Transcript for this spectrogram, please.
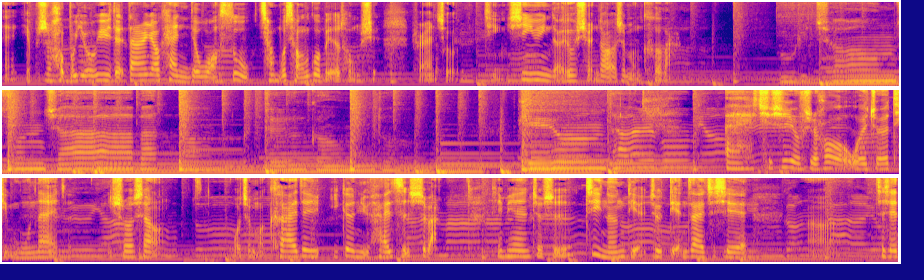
哎，也不是毫不犹豫的，当然要看你的网速强不强过别的同学，反正就挺幸运的，又选到了这门课吧。哎，其实有时候我也觉得挺无奈的，你说像我这么可爱的一个女孩子是吧？偏偏就是技能点就点在这些，呃，这些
